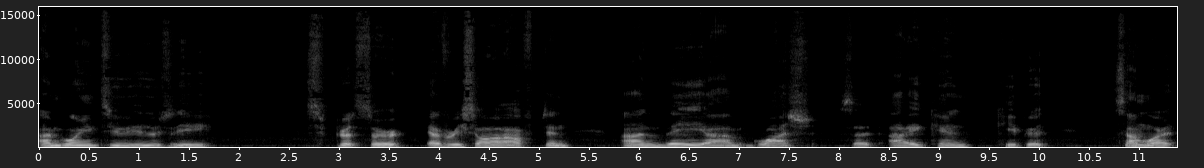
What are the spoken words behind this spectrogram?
I'm going to use the spritzer every so often on the um, gouache so that I can keep it somewhat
